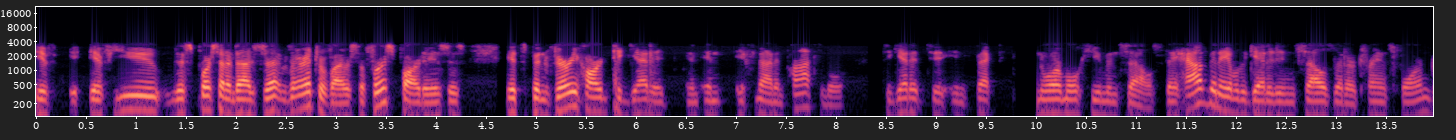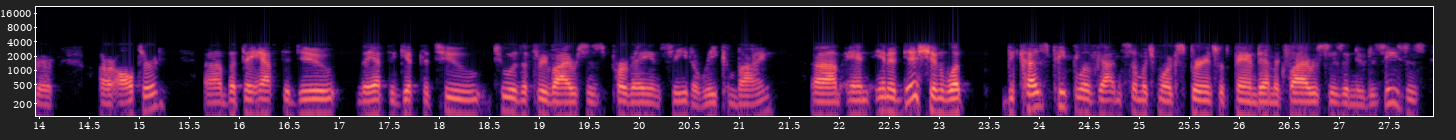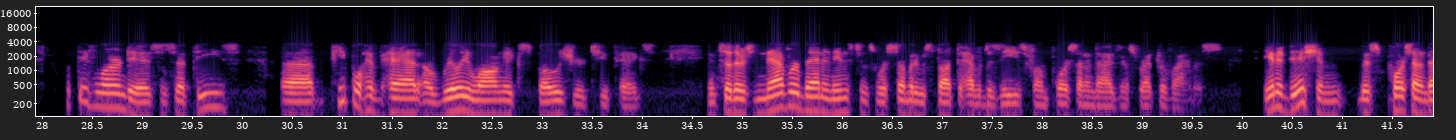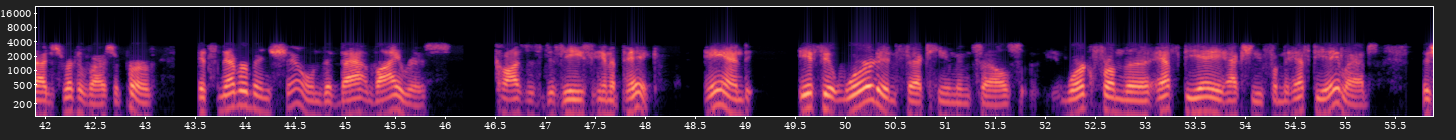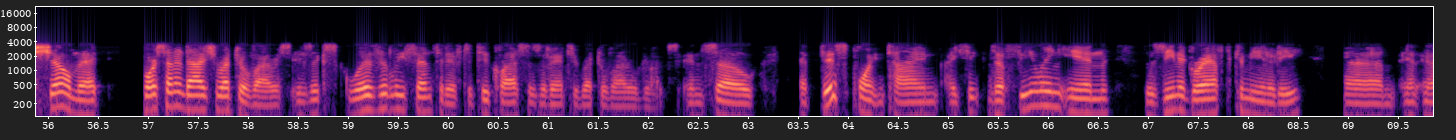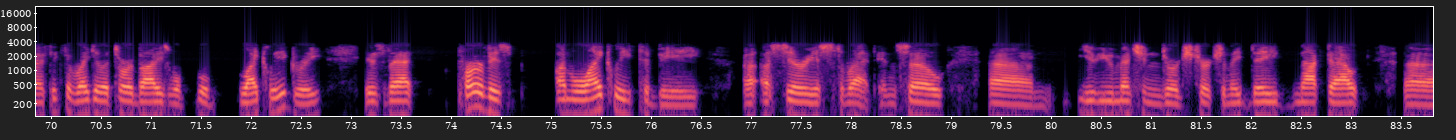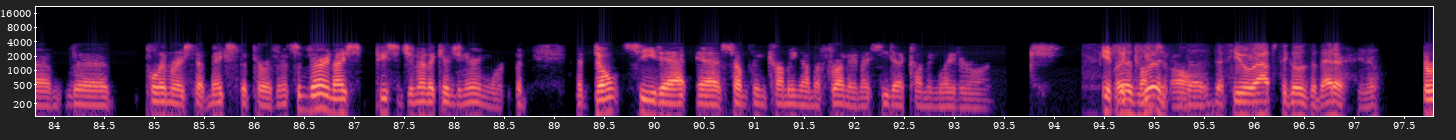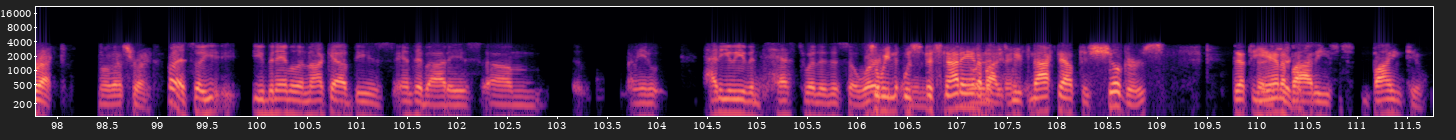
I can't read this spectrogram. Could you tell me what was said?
if if you this porcine endogenous retrovirus, the first part is is it's been very hard to get it, and, and if not impossible, to get it to infect normal human cells. They have been able to get it in cells that are transformed or are altered, uh, but they have to do they have to get the two two of the three viruses PERV A and C to recombine. Um, and in addition, what because people have gotten so much more experience with pandemic viruses and new diseases, what they've learned is is that these uh, people have had a really long exposure to pigs. And so there's never been an instance where somebody was thought to have a disease from porcine endogenous retrovirus. In addition, this porcine endogenous retrovirus, or PERV, it's never been shown that that virus causes disease in a pig. And if it were to infect human cells, work from the FDA, actually from the FDA labs, has shown that porcine endogenous retrovirus is exquisitely sensitive to two classes of antiretroviral drugs. And so at this point in time, I think the feeling in the xenograft community, um, and, and I think the regulatory bodies will, will likely agree, is that PERV is unlikely to be a, a serious threat. And so um, you, you, mentioned George Church, and they, they knocked out uh, the polymerase that makes the PERV. And it's a very nice piece of genetic engineering work, but I don't see that as something coming on the front end. I see that coming later on. If well, it comes good. at all. The, the fewer obstacles, the better, you know? Correct. No, that's right. All right. So you, you've been able to knock out these antibodies. Um, I mean, how do you even test whether this will work? So we, I mean, it's not antibodies. We've knocked out the sugars that the sugars. antibodies bind to.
